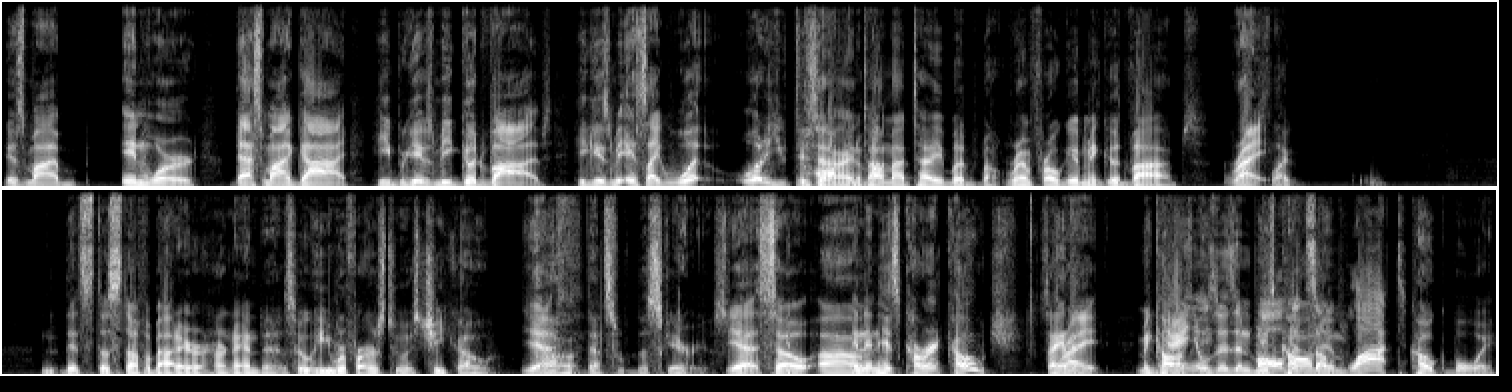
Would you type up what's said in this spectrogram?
is my N word. That's my guy. He gives me good vibes. He gives me. It's like what? What are you talking said, I ain't about? talking about Tay, but Renfrow give me good vibes. right. It's like it's the stuff about Aaron Hernandez, who he refers to as Chico. Yes. uh, that's the scariest. yeah. So um, and then his current coach saying right. that He calls- McDaniels is he's involved in some plot. Coke boy.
